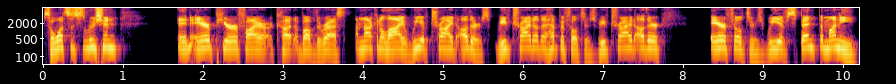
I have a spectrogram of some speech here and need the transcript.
So, what's the solution? An air purifier, cut above the rest. I'm not going to lie, we have tried others. We've tried other HEPA filters, we've tried other air filters. We have spent the money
